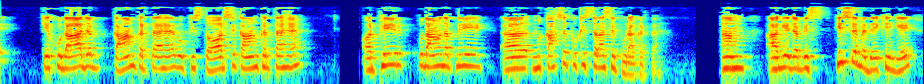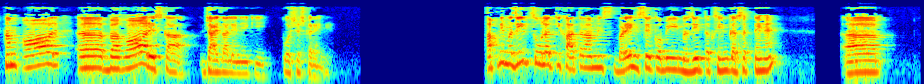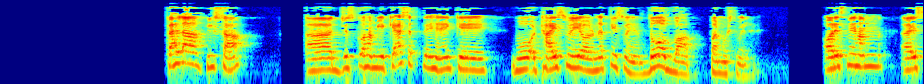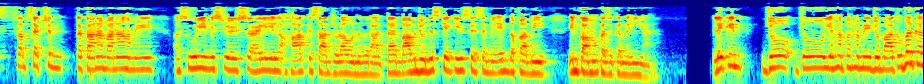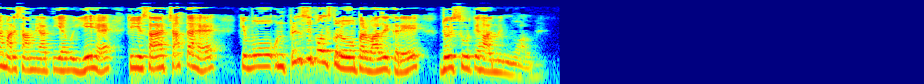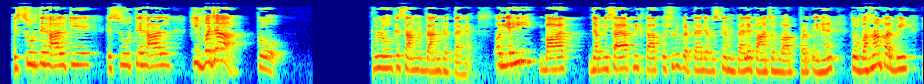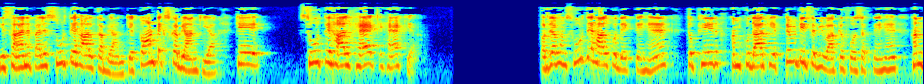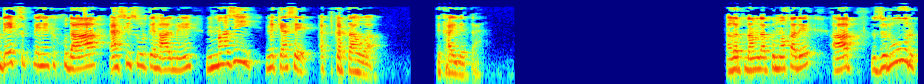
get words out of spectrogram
कि खुदा जब काम करता है, वो किस तौर से काम करता है, और फिर खुदावंद अपने मकासद को किस तरह से पूरा करता है। हम आगे जब इस हिस्से में देखेंगे, हम और बगौर इसका जायजा लेने की कोशिश करेंगे। अपनी मजीद सहूलत की खातर हम इस बड़े हिस्से को भी मजीद तकसीम कर सकते हैं। आ, पहला हिस्सा जिसको हम ये कह सकते हैं कि वो अट्ठाईसवें और उनतीसवें दो अबवाब पर मुश्तमिल है। और इसमें हम इस सब सेक्शन का ताना बाना हमें असूरी मिस्र इसराइली हाक के साथ जुड़ा हुआ नज़र आता है। बावजूद इसके कि इस हिस्से में एक दफ़ा भी इन कामों का ज़िक्र नहीं आया। लेकिन जो जो यहाँ पर हमें जो बात उभर कर हमारे सामने आती है, वो ये है कि ये साया चाहता है कि वो उन प्रिंसिपल्स को लोगों पर वाजे करे जो इस सूरत हाल में इन्वॉल्व है। इस सूरत हाल की, इस सूरत हाल की वजह को वो लोगों के सामने बयान करता है। और यही बात जब ईसाया अपनी किताब को शुरू करता है, जब उसके हम पहले पाँच अफवाब पढ़ते हैं तो वहाँ पर भी ईसाया ने पहले सूरत हाल का बयान किया कॉन्टेक्स्ट का बयान किया कि सूरत हाल है कि है क्या। और जब हम सूरत हाल को देखते हैं तो फिर हम खुदा की एक्टिविटी से भी वाकिफ हो सकते हैं। हम देख सकते हैं कि खुदा ऐसी सूरत हाल में माजी में कैसे एक्ट करता हुआ दिखाई देता है। अगर खुदामद आपको मौका दे, आप ज़रूर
